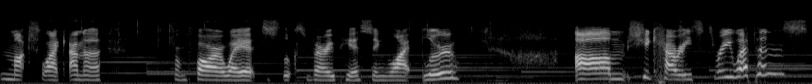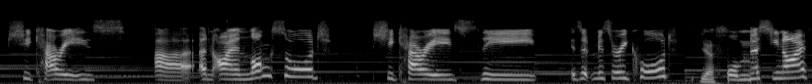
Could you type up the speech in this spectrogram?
much like Anna, from far away, it just looks very piercing light blue. Um, she carries three weapons. She carries uh, an iron longsword. She carries the is it Misericord Yes. or Mercy Knife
